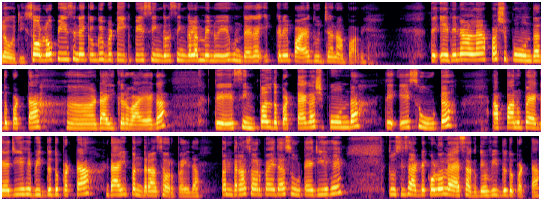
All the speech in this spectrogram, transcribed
ਲਓ ਜੀ ਸੋਲੋ ਪੀਸ ਨੇ ਕਿਉਂਕਿ ਬੁਟੀਕ ਪੀਸ ਸਿੰਗਲ ਸਿੰਗਲ ਮੈਨੂੰ ਇਹ ਹੁੰਦਾ ਹੈਗਾ ਇੱਕ ਨੇ ਪਾਇਆ ਦੂਜਾ ਨਾ ਪਾਵੇ। ਤੇ ਇਹਦੇ ਨਾਲ ਨਾ ਆਪਾਂ ਸ਼ਪੂਨ ਦਾ ਦੁਪੱਟਾ ਡਾਈ ਕਰਵਾਇਆ ਹੈਗਾ। ਤੇ ਸਿੰਪਲ ਦੁਪੱਟਾ ਹੈਗਾ ਸ਼ਪੂਨ ਦਾ ਤੇ ਇਹ ਸੂਟ ਆਪਾਂ ਨੂੰ ਪੈ ਗਿਆ ਜੀ ਇਹ ਵਿਦ ਦੁਪੱਟਾ ਡਾਈ 1500 ਰੁਪਏ ਦਾ। 1500 ਰੁਪਏ ਦਾ ਸੂਟ ਹੈ ਜੀ ਇਹ। ਤੁਸੀਂ ਸਾਡੇ ਕੋਲੋਂ ਲੈ ਸਕਦੇ ਹੋ ਵਿਦ ਦੁਪੱਟਾ।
